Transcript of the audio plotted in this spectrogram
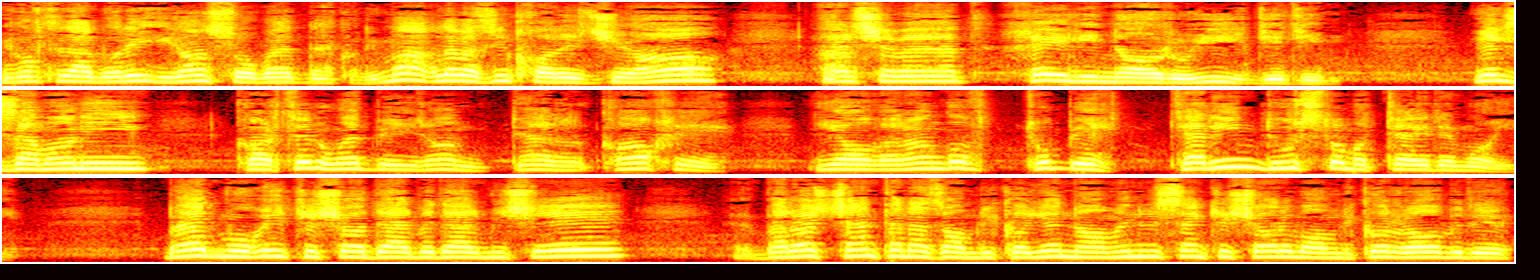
می‌گفته درباره ایران صحبت نکنیم. ما اغلب از این خارجی ها هر شود خیلی نارویی دیدیم. یک زمانی کارتر اومد به ایران در کاخ نیاوران گفت تو بهترین دوست و متحد مایی. بعد موقعی که شاه در به در میشه براش چند تن از آمریکایی‌ها نامه نویسن که شاه رو به آمریکا راه بده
